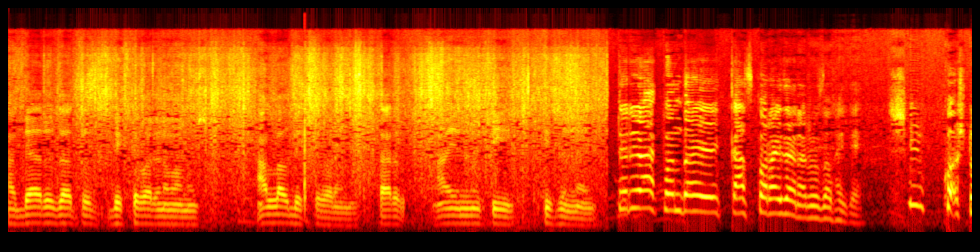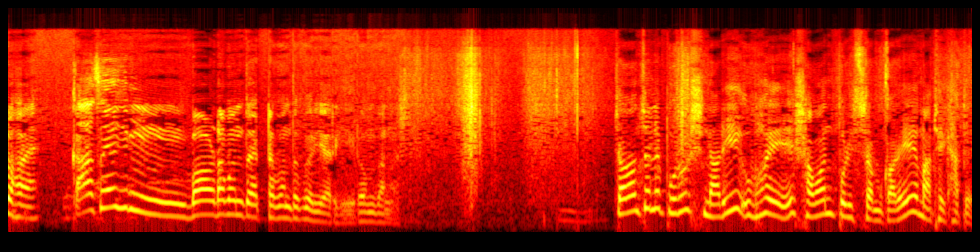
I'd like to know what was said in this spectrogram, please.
আর বেরোজা তো দেখতে পারে না মানুষ আল্লাহ দেখতে পারে না তার আইন নীতি কিছু নাই। তোর এক পর্যন্ত কাজ করাই যায় না রোজা থেকে। সে কষ্ট হয় কাজ এই বারোটা পর্যন্ত একটা পর্যন্ত করি আর কি রমজান আসে। চরাঞ্চলে পুরুষ নারী উভয়ে সমান পরিশ্রম করে মাঠে ঘাটে।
